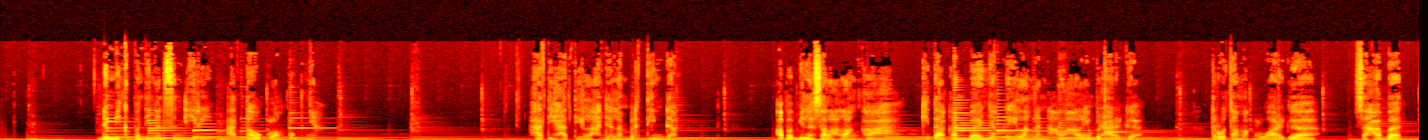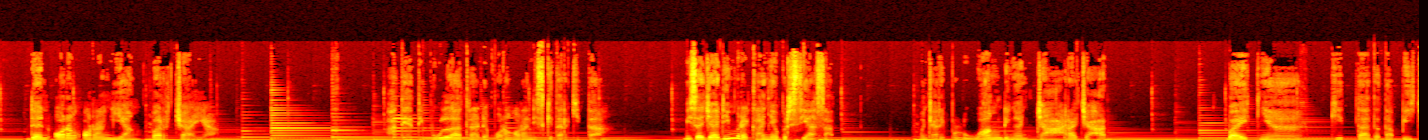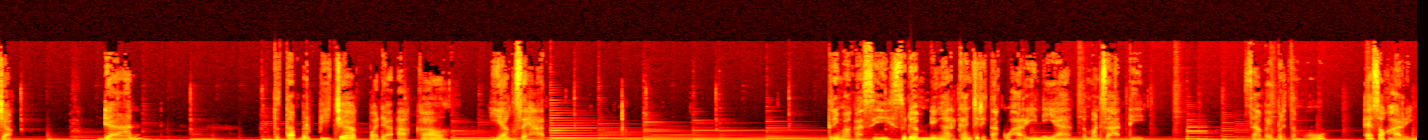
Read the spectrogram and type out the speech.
demi kepentingan sendiri atau kelompoknya. Hati-hatilah dalam bertindak. Apabila salah langkah, kita akan banyak kehilangan hal-hal yang berharga, terutama keluarga, sahabat, dan orang-orang yang percaya. Hati-hati pula terhadap orang-orang di sekitar kita. Bisa jadi mereka hanya bersiasat mencari peluang dengan cara jahat. Baiknya kita tetap bijak dan tetap berpijak pada akal yang sehat. Terima kasih sudah mendengarkan ceritaku hari ini ya, teman sehati. Sampai bertemu esok hari.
